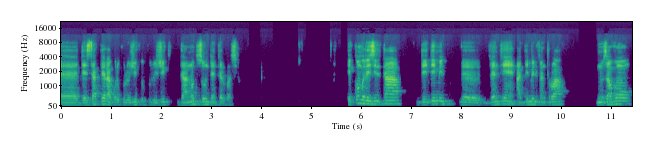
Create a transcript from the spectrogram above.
euh, des acteurs agroécologiques et biologiques dans notre zone d'intervention. Et comme résultat de 2021 à 2023, nous avons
